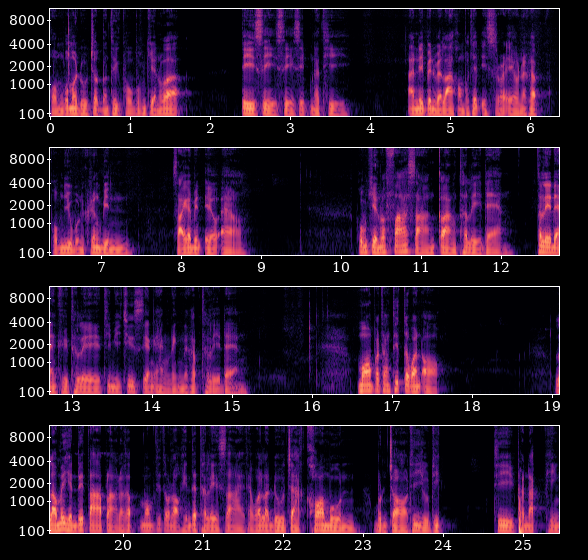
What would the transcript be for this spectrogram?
ผมก็มาดูจดบันทึกผมผมเขียนว่าตีสี่สี่สิบนาที อันนี้เป็นเวลาของประเทศอิสราเอลนะครับ ผมอยู่บนเครื่องบินสายการบิน LL ผมเขียนว่าฟ้าสางกลางทะเลแดง ทะเลแดงคือทะเลที่มีชื่อเสียงแห่งหนึ่งนะครับ ทะเลแดง มองไปทางทิศตะวันออก เราไม่เห็นด้วยตาเปล่าแล้วครับ มองทิศตะวันออกเห็นแต่ทะเลทราย แต่ว่าเราดูจากข้อมูลบนจอที่อยู่ที่ที่พนักพิง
